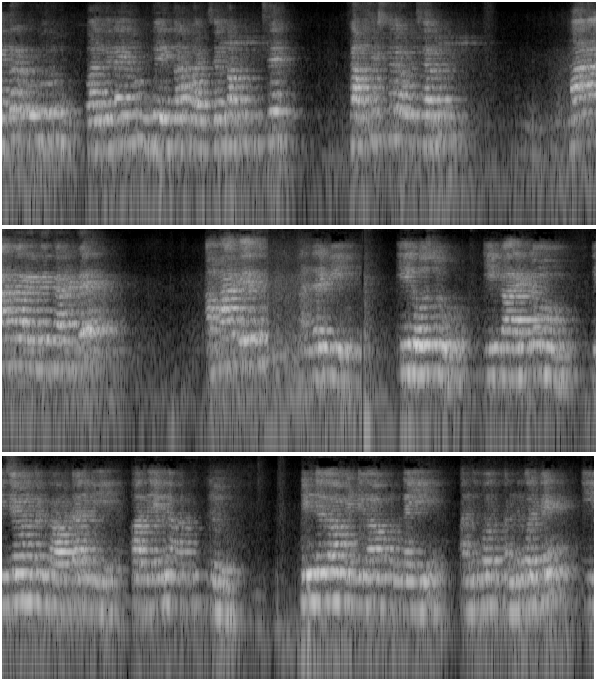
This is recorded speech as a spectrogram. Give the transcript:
ఇద్దరు కొడుకులు వాళ్ళ వినయం విజయిత వాళ్ళ చిన్నప్పటి నుంచే క్రమశిక్షణగా వచ్చారు. మా నాన్నగారు ఏం చేశారంటే అమ్మా దేశం. అందరికీ ఈ రోజు ఈ కార్యక్రమం విజయవంతం కావడానికి ఆ దేవుని ఆశిస్తులు నిండుగా మెండుగా ఉన్నాయి. అందుకో అందుకొరకే ఈ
